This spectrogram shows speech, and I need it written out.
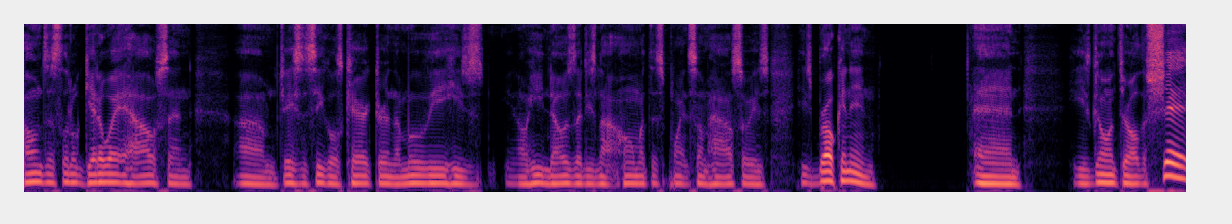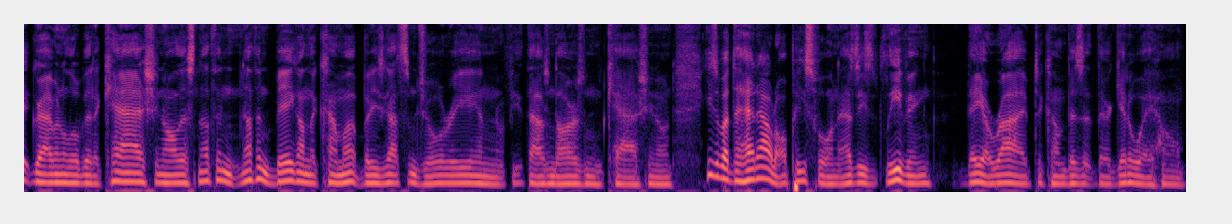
owns this little getaway house and um, Jason Segel's character in the movie. He's you know he knows that he's not home at this point somehow, so he's he's broken in, and he's going through all the shit, grabbing a little bit of cash and all this. Nothing nothing big on the come up, but he's got some jewelry and a few thousand dollars in cash. You know, he's about to head out all peaceful, and as he's leaving. They arrive to come visit their getaway home.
